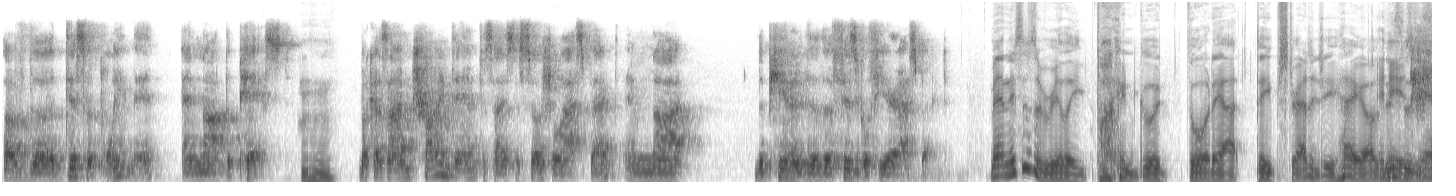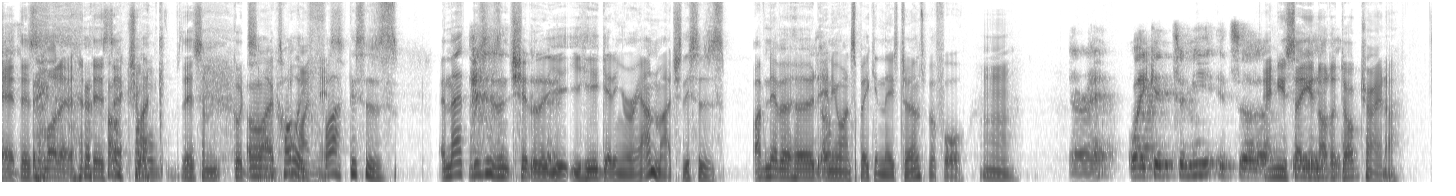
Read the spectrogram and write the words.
of the disappointment and not the pissed Mm-hmm. because I'm trying to emphasize the social aspect and not the punitive, the physical fear aspect. Man, this is a really fucking good, thought out, deep strategy. Hey, oh, It this is, yeah. There's a lot of there's actual like- there's some good I'm science like, holy fuck, this is, and that this isn't shit that you, you hear getting around much. This is, I've never heard anyone speak in these terms before. All right, like it to me, it's a. And you say you're not a dog trainer.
